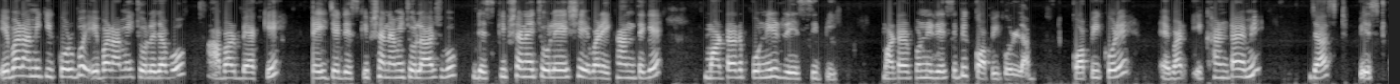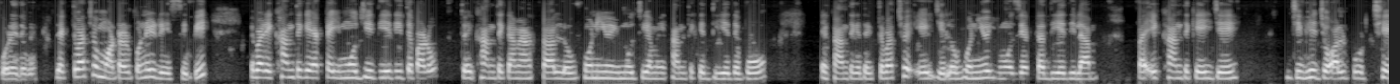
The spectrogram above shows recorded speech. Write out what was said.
এবার আমি কি করব? এবার আমি চলে যাব আবার ব্যাকে এই যে ডেসক্রিপশানে আমি চলে আসব। ডেসক্রিপশানে চলে এসে এবার এখান থেকে matar paneer recipe matar paneer recipe copy করলাম। কপি করে এবার এখানটায় আমি জাস্ট পেস্ট করে দেবো। দেখতে পাচ্ছ মটর পনির রেসিপি এবার এখান থেকে একটা ইমোজি দিয়ে দিতে পারো। তো এখান থেকে আমি একটা লোভনীয় ইমোজি আমি এখান থেকে দিয়ে দেব। এখান থেকে দেখতে পাচ্ছ এই যে লোভনীয় ইমোজি একটা দিয়ে দিলাম। বা এখান থেকে এই যে জিভে জল পড়ছে,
